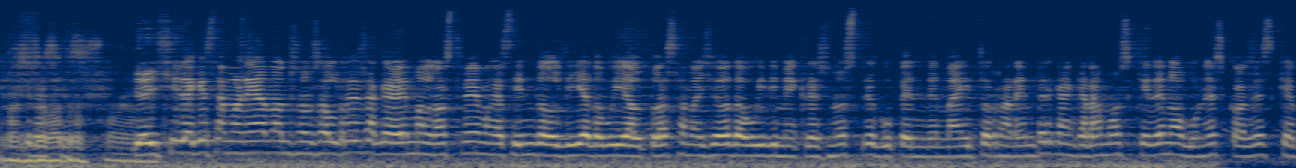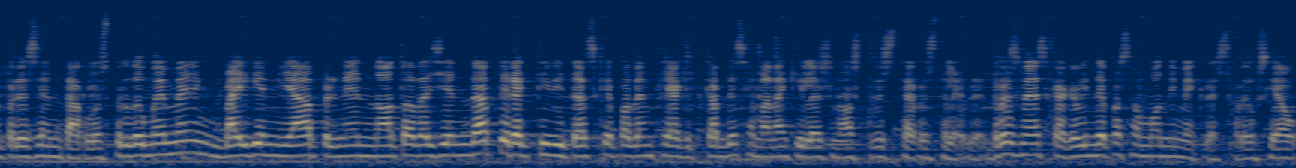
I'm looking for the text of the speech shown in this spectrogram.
Gràcies, gràcies. a vosaltres. I així d'aquesta manera doncs, nosaltres acabem el nostre magazín del dia d'avui al Plaça Major d'avui dimecres. No es preocupen, demà hi tornarem perquè encara ens queden algunes coses que presentar-los. Però de moment vagin ja prenent nota d'agenda per activitats que poden fer aquest cap de setmana aquí a les nostres Terres de l'Ebre. Res més, que acabin de passar passar un bon dimecres. Adéu-siau.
